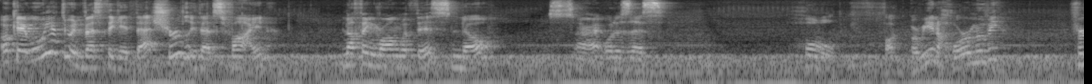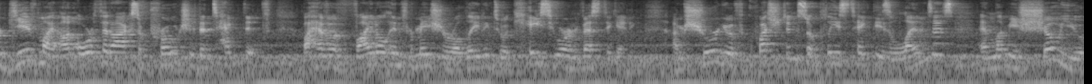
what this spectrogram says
Okay, well we have to investigate that. Surely that's fine. Nothing wrong with this. No. Alright, what is this? Holy fuck. Are we in a horror movie? Forgive my unorthodox approach, detective. I have a vital information relating to a case you are investigating. I'm sure you have questions, so please take these lenses and let me show you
